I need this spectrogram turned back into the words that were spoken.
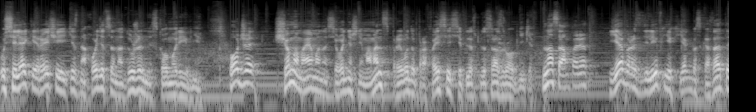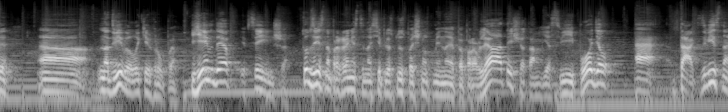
усілякі речі, які знаходяться на дуже низькому рівні. Отже, що ми маємо на сьогоднішній момент з приводу професії C розробників? Насамперед, я б розділив їх, як би сказати, на дві великі групи: геймдев і все інше. Тут, звісно, програмісти на C почнуть мене поправляти, що там є свій поділ. А Так, звісно,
